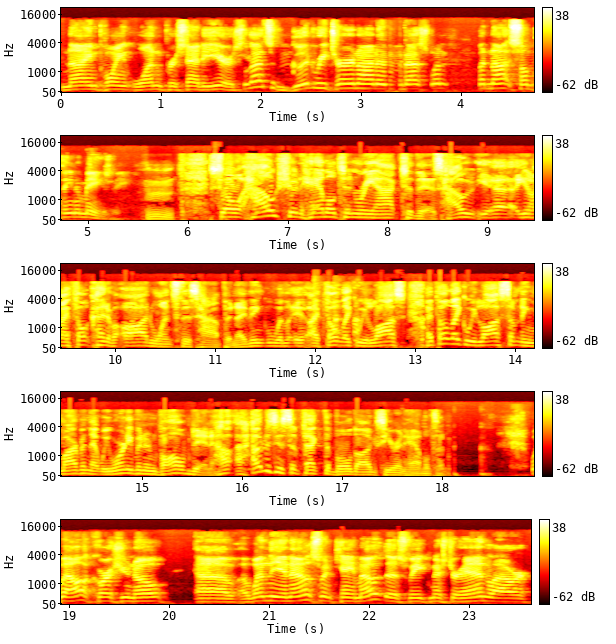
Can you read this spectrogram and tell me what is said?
9.1% a year. So that's a good return on investment but not something amazing. Hmm. So, how should Hamilton react to this? How, you know, I felt kind of odd once this happened. I think I felt like we lost. I felt like we lost something, Marvin, that we weren't even involved in. How how does this affect the Bulldogs here in Hamilton? Well, of course, you know, uh, when the announcement came out this week, Mr. Andlauer.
